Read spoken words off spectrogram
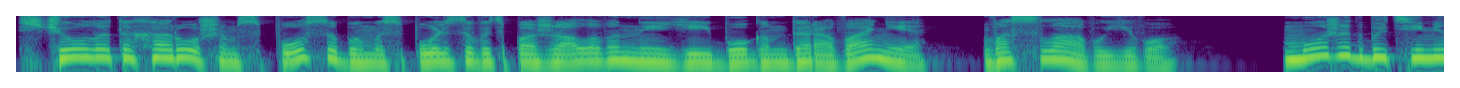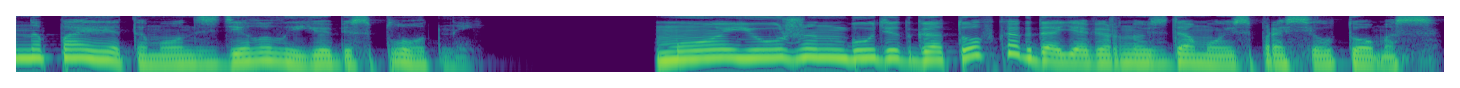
счел это хорошим способом использовать пожалованные ей Богом дарования во славу его. Может быть, именно поэтому он сделал ее бесплодной. «Мой ужин будет готов, когда я вернусь домой?» — спросил Томас.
